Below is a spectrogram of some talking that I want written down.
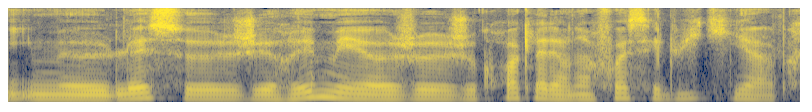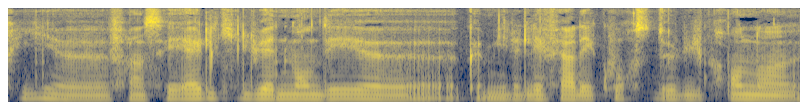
il me laisse gérer, mais je, crois que la dernière fois, c'est lui qui a appris, enfin, c'est elle qui lui a demandé, comme il allait faire des courses, de lui prendre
